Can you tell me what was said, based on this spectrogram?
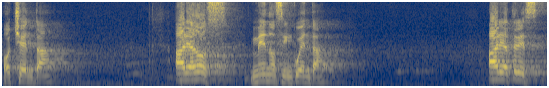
80. Área 2, menos 50. Área 3,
